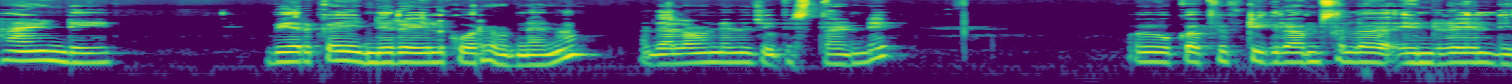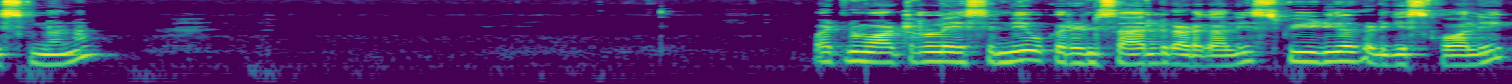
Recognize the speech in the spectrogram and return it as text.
హాయ్ అండి. బీరకాయ ఎండి రొయ్యల కూర వండాను? అది ఎలా వండానో చూపిస్తా అండి. ఒక ఫిఫ్టీ గ్రామ్స్ అలా ఎండు రొయ్యలు తీసుకున్నాను. వాటిని వాటర్లో వేసండి ఒక రెండు సార్లు కడగాలి. స్పీడ్గా కడిగేసుకోవాలి.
